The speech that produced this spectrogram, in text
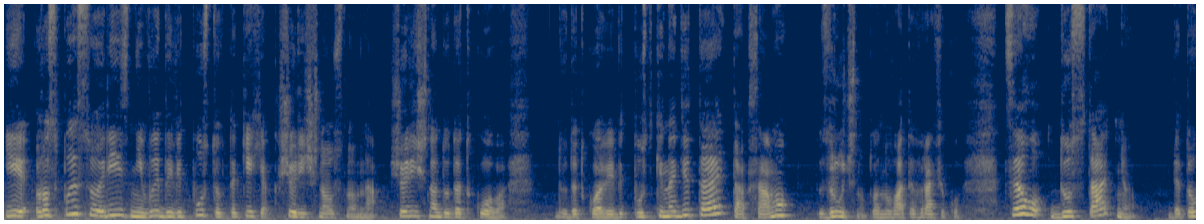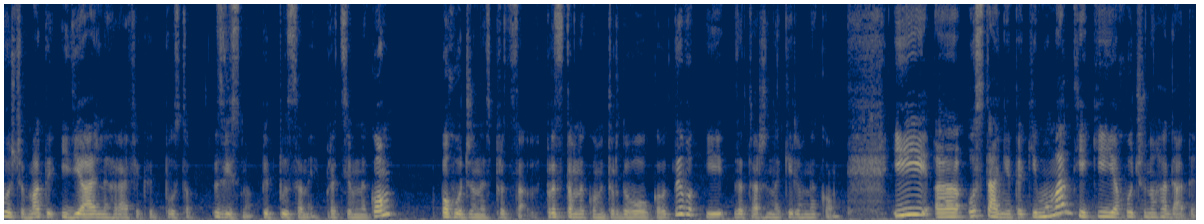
і розписує різні види відпусток, таких як щорічна основна, щорічна додаткова, додаткові відпустки на дітей, так само зручно планувати графіку. Цього достатньо для того, щоб мати ідеальний графік відпусток. Звісно, підписаний працівником. Погоджений з представником трудового колективу і затверджений керівником. І е, останній такий момент, який я хочу нагадати:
